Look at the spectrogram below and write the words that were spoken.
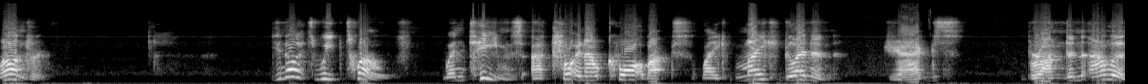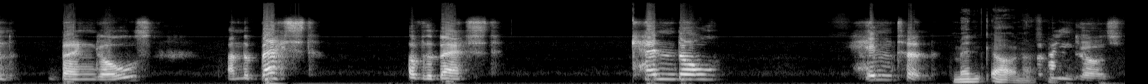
Well, Andrew, you know it's week 12 when teams are trotting out quarterbacks like Mike Glennon, Jags, Brandon Allen, Bengals, and the best of the best, Kendall Hinton, Men- oh, no. the Broncos.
